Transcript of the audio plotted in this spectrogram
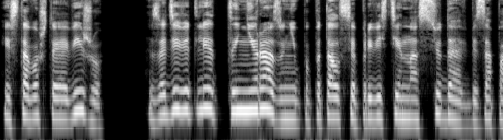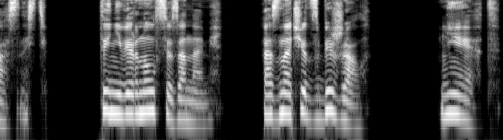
Из того, что я вижу, За девять лет ты ни разу не попытался привести нас сюда в безопасность. Ты не вернулся за нами, а значит, сбежал. Нет.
